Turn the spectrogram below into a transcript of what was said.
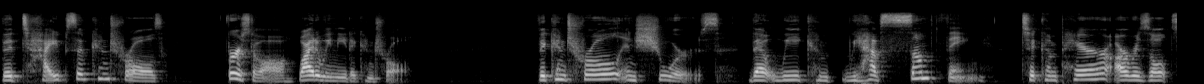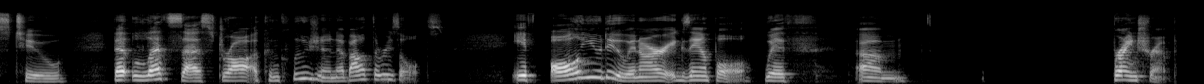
The types of controls, first of all, why do we need a control? The control ensures that we, we have something to compare our results to that lets us draw a conclusion about the results. If all you do in our example with um, brine shrimp,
